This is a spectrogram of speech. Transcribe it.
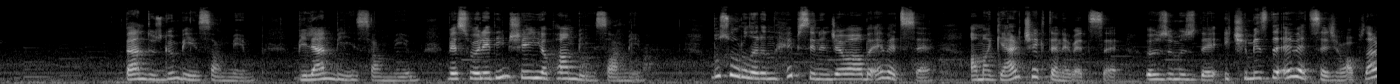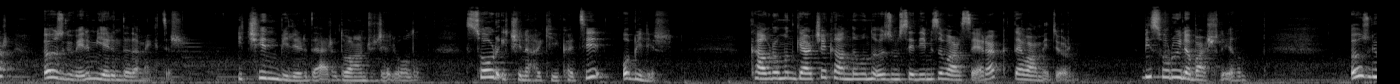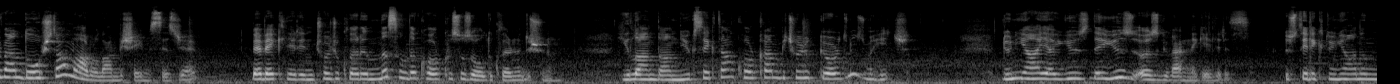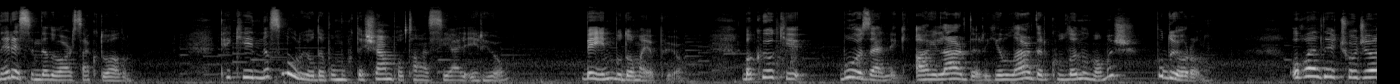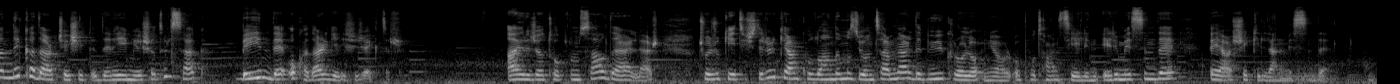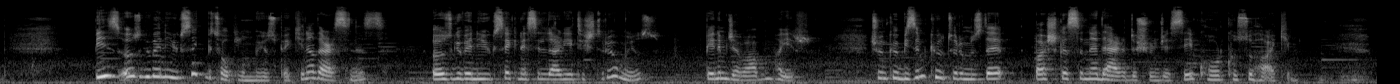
Ben düzgün bir insan mıyım? Bilen bir insan mıyım? Ve söylediğim şeyi yapan bir insan mıyım? Bu soruların hepsinin cevabı evetse ama gerçekten evetse, özümüzde, içimizde evetse cevaplar özgüvenim yerinde demektir. İçin bilir der Doğan Cüceloğlu. Sor içine hakikati, o bilir. Kavramın gerçek anlamını özümsediğimizi varsayarak devam ediyorum. Bir soruyla başlayalım. Özgüven doğuştan var olan bir şey mi sizce? Bebeklerin, çocukların nasıl da korkusuz olduklarını düşünün. Yılandan, yüksekten korkan bir çocuk gördünüz mü hiç? Dünyaya yüzde yüz özgüvenle geliriz. Üstelik dünyanın neresinde doğarsak doğalım. Peki nasıl oluyor da bu muhteşem potansiyel eriyor? Beyin budama yapıyor. Bakıyor ki bu özellik aylardır, yıllardır kullanılmamış, buduyor onu. O halde çocuğa ne kadar çeşitli deneyim yaşatırsak beyin de o kadar gelişecektir. Ayrıca toplumsal değerler, çocuk yetiştirirken kullandığımız yöntemler de büyük rol oynuyor o potansiyelin erimesinde veya şekillenmesinde. Biz özgüveni yüksek bir toplum muyuz peki ne dersiniz? Özgüveni yüksek nesiller yetiştiriyor muyuz? Benim cevabım hayır. Çünkü bizim kültürümüzde başkası ne der düşüncesi, korkusu hakim.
